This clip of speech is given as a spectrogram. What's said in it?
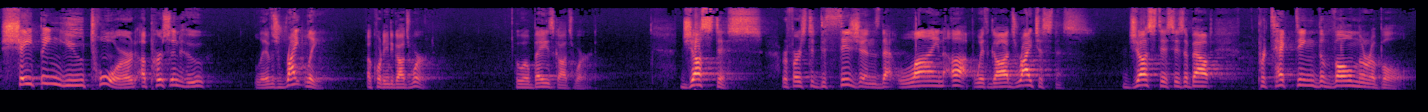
shaping you toward a person who lives rightly according to God's word, who obeys God's word. Justice refers to decisions that line up with God's righteousness. Justice is about protecting the vulnerable.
